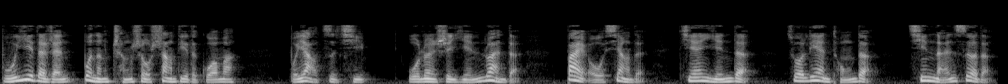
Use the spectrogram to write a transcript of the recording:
不义的人不能承受上帝的国吗？不要自欺，无论是淫乱的、拜偶像的、奸淫的、做恋童的、亲男色的、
